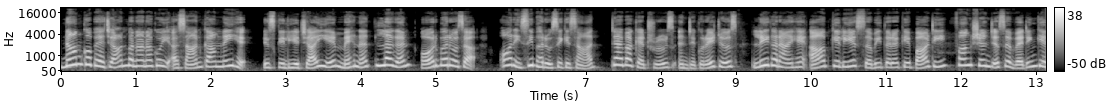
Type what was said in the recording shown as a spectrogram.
नाम को पहचान बनाना कोई आसान काम नहीं है। इसके लिए चाहिए मेहनत, लगन और भरोसा। और इसी भरोसे के साथ टैबा कैटरर्स एंड डेकोरेटर्स लेकर आए हैं आपके लिए सभी तरह के पार्टी, फ़ंक्शन जैसे वेडिंग के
